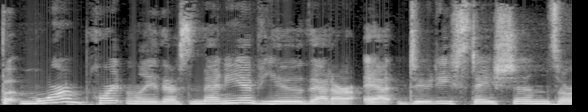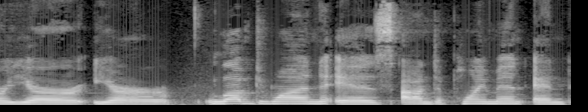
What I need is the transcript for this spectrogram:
but more importantly, there's many of you that are at duty stations or your your loved one is on deployment and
